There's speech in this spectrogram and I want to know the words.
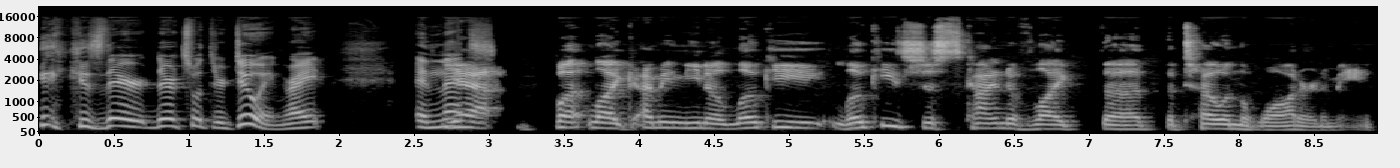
because uh, they're that's what they're doing, right? And that's, yeah, but like I mean, you know, Loki Loki's just kind of like the the toe in the water to me.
